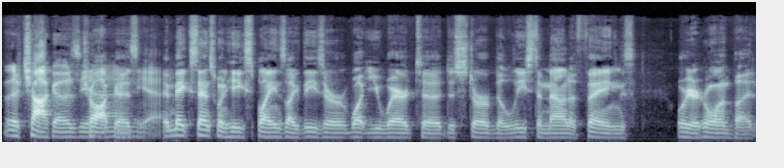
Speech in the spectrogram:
They're Chacos. Yeah, Chacas. Yeah. It makes sense when he explains like these are what you wear to disturb the least amount of things where you're going. But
